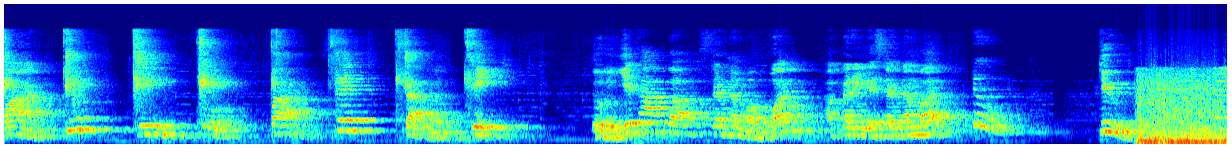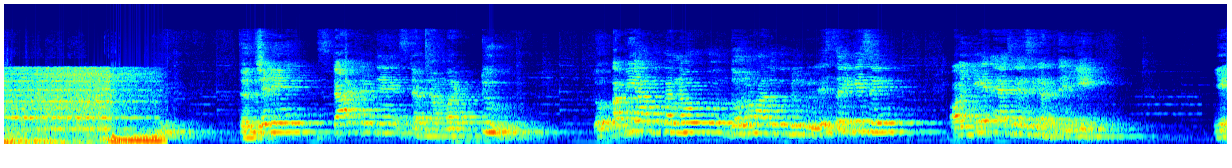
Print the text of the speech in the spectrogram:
One two three four five six seven eight तो ये था आपका स्टेप नंबर वन अब करेंगे स्टेप नंबर टू टू तो चलिए स्टार्ट करते हैं स्टेप नंबर टू तो अभी आपको करना होगा दोनों हाथों को बिल्कुल इस तरीके से और ये ऐसे ऐसे करते हैं ये। ये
